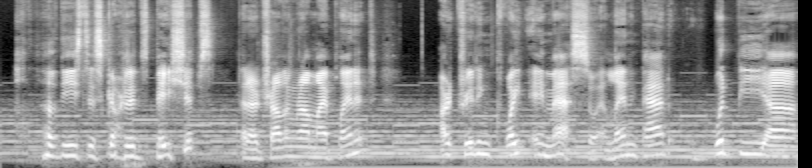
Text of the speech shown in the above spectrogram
of these discarded spaceships that are traveling around my planet are creating quite a mess. So a landing pad would be uh,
